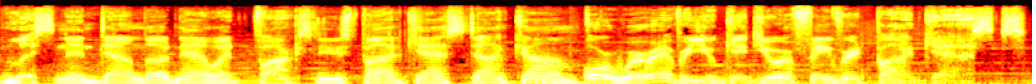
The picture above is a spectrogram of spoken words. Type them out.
Listen and download now at foxnewspodcast.com or wherever you get your favorite podcasts.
